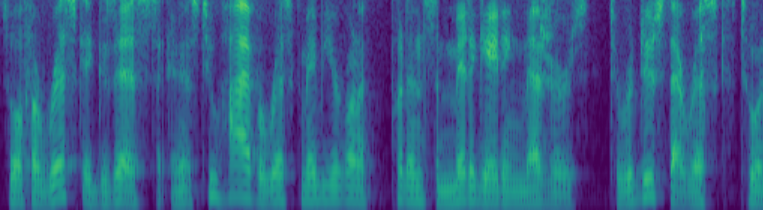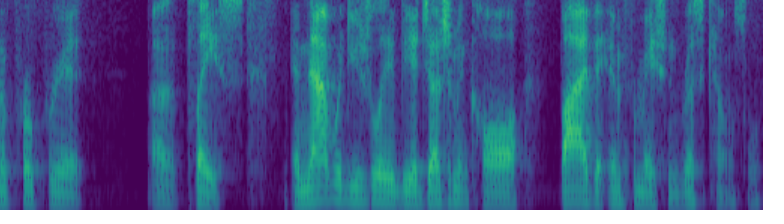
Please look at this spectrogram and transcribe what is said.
So if a risk exists and it's too high of a risk, maybe you're going to put in some mitigating measures to reduce that risk to an appropriate uh, place. And that would usually be a judgment call by the Information Risk Council.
